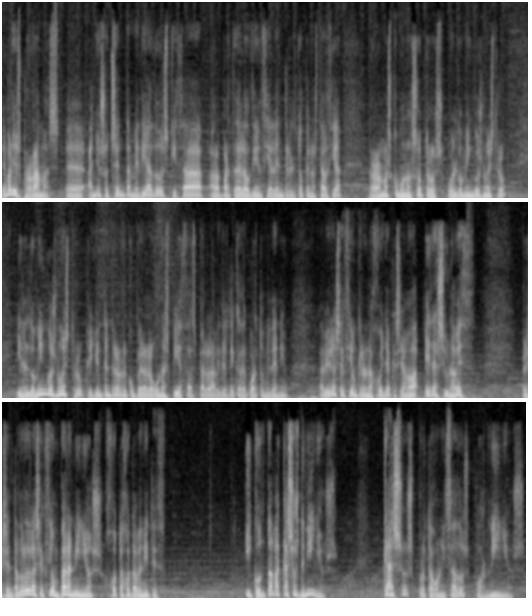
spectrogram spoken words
de varios programas, eh, años 80, mediados, quizá ahora parte de la audiencia le entre el toque nostalgia, programas como Nosotros o El Domingo es Nuestro. Y en El Domingo es Nuestro, que yo intentaré recuperar algunas piezas para la biblioteca de Cuarto Milenio, había una sección que era una joya que se llamaba Érase una vez. Presentador de la sección para niños, JJ Benítez. Y contaba casos de niños, casos protagonizados por niños,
